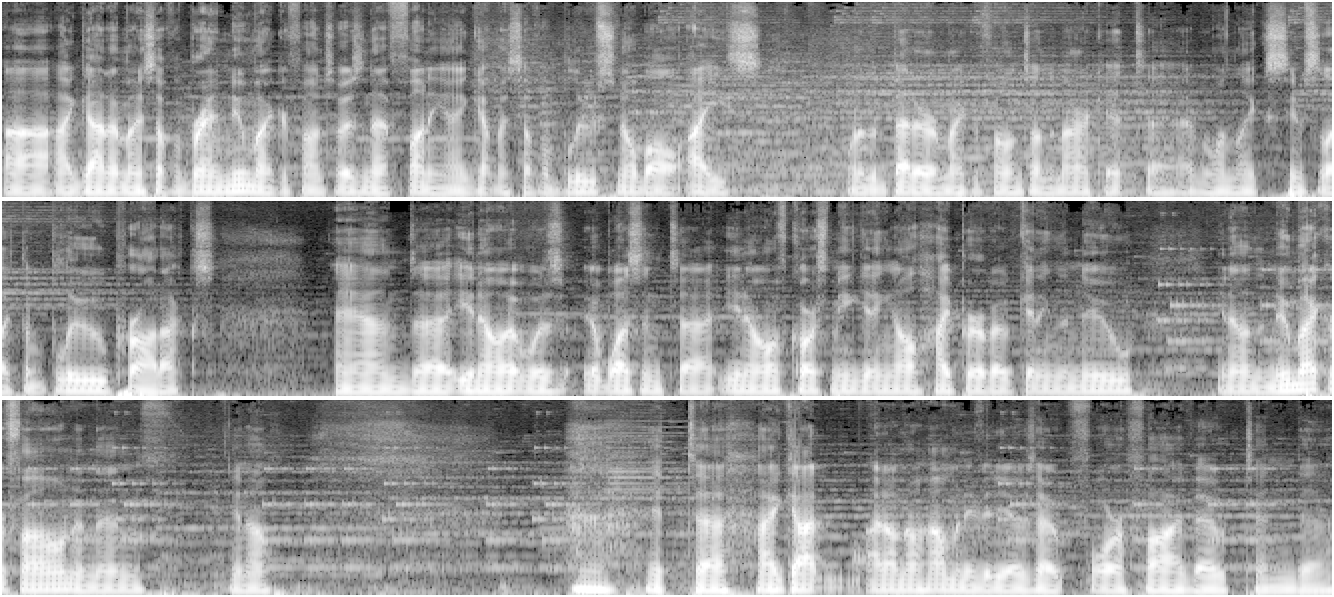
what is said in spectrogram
uh, I got myself a brand new microphone, so isn't that funny? I got myself a Blue Snowball Ice, one of the better microphones on the market. Uh, everyone likes seems to like the Blue products. And, uh, you know, it was it wasn't, uh, you know, of course, me getting all hyper about getting the new you know, the new microphone, and then, you know, it, uh, I got, I don't know how many videos out, four or five out, and, uh,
